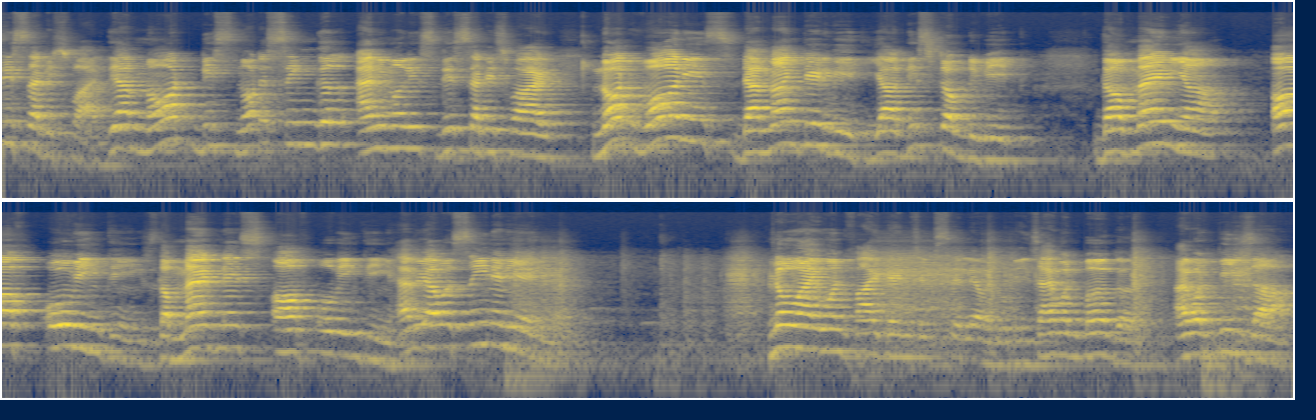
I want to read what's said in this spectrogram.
dissatisfied. They are not this not a single animal is dissatisfied not one is demented with, yeah, disturbed with the mania of owing things, the madness of owing things. Have you ever seen any animal? No, I want 5, 10, 6, 11 rupees. I want burger. I want pizza.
